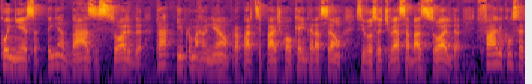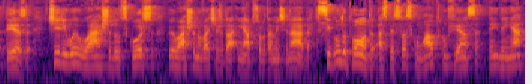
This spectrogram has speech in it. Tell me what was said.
conheça tenha base sólida para ir para uma reunião, para participar de qualquer interação. Se você tiver essa base sólida, fale com certeza. Tire o eu acho do discurso, eu acho não vai te ajudar em absolutamente nada. Segundo ponto, as pessoas com autoconfiança tendem a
